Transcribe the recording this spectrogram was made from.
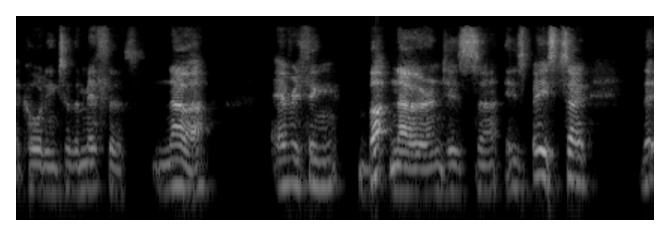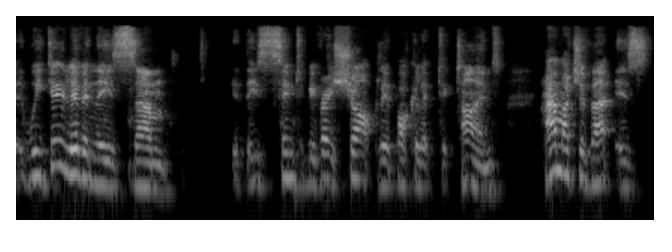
according to the myth of Noah, everything but Noah and his uh, his beast. So we do live in these um, these seem to be very sharply apocalyptic times. How much of that is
